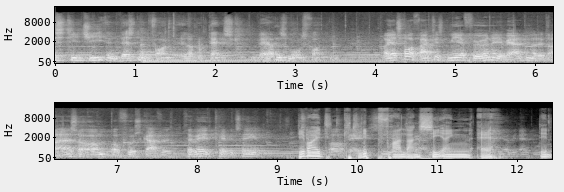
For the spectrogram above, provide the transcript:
SDG Investment Fund, eller på dansk Verdensmålsfonden. Og jeg tror faktisk, vi er førende i verden, når det drejer sig om at få skaffet privat kapital. Det var et klip fra lanceringen af den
